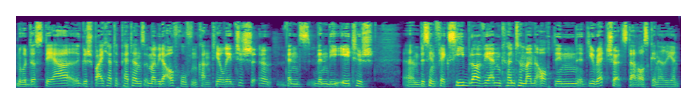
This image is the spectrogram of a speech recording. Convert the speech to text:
nur dass der gespeicherte Patterns immer wieder aufrufen kann. Theoretisch, äh, wenn's, wenn die ethisch ein bisschen flexibler werden, könnte man auch den die Redshirts daraus generieren.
